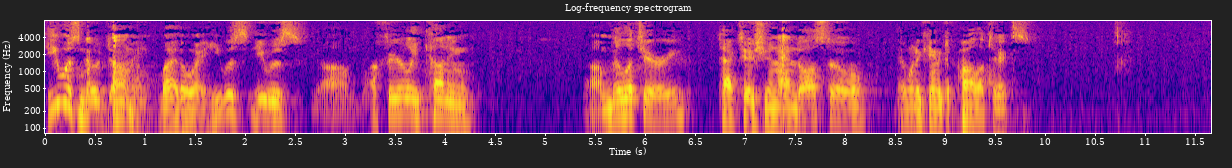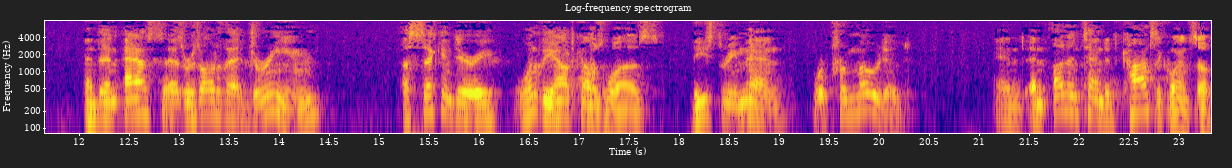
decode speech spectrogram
He was no dummy, by the way. He was, he was um, a fairly cunning uh, military tactician and also when it came to politics. And then as, as a result of that dream, a secondary, one of the outcomes was these three men were promoted. And an unintended consequence of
